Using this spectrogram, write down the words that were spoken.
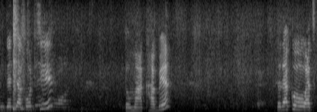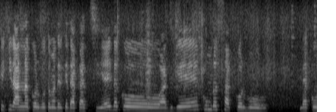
দুধের চা করছি। তো মা খাবে। তো দেখো, আজকে কি রান্না করব তোমাদেরকে দেখাচ্ছি। এই দেখো, আজকে কুমড়োর শাক করব। দেখো,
